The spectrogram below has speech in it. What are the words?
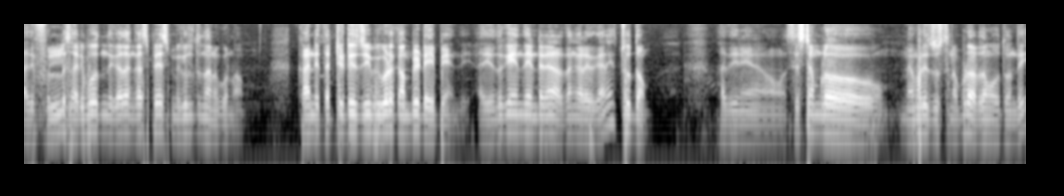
అది ఫుల్ సరిపోతుంది కదా ఇంకా స్పేస్ మిగులుతుంది అనుకున్నాం. కానీ థర్టీ టూ జీబీ కూడా కంప్లీట్ అయిపోయింది. అది ఎందుకైంది ఏంటనే అర్థం కాలేదు కానీ చూద్దాం. అది నేను సిస్టంలో మెమరీ చూస్తున్నప్పుడు అర్థమవుతుంది.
